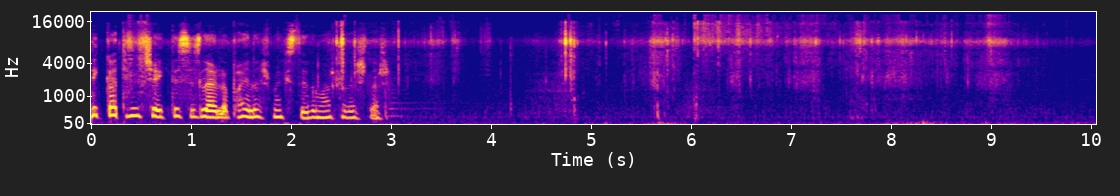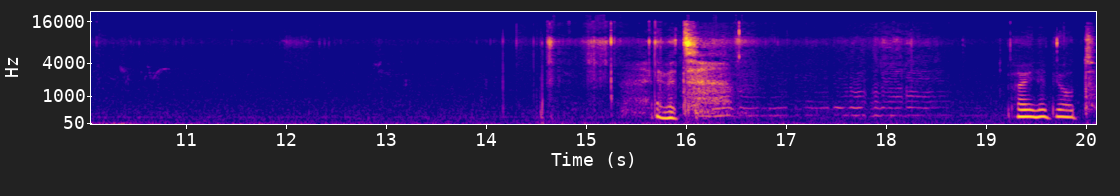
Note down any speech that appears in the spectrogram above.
dikkatimi çekti sizlerle paylaşmak istedim arkadaşlar. Evet. Böyle bir ot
